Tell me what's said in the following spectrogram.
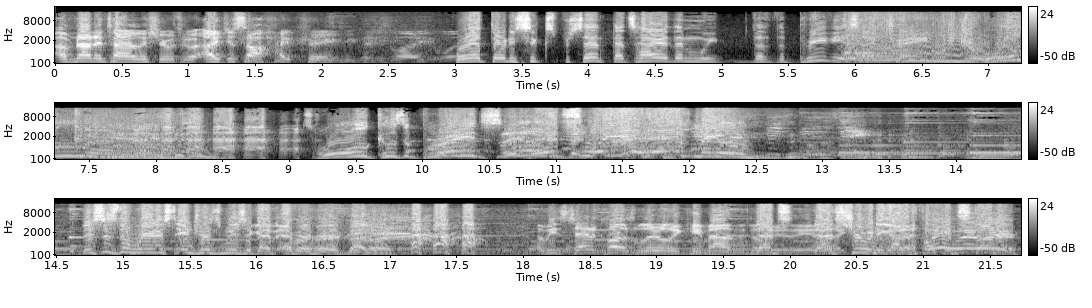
I'm not entirely sure what's going. on. I just saw hype train because like what- We're at 36%. That's higher than we the, the previous hype train. You're welcome. it's all because of brain cells. That's why you have me. This is the weirdest entrance music I've ever heard, by the way. I mean, Santa Claus literally came out in the That's WWE, that's like, true, and he got a fucking Wait, wait, stunner.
